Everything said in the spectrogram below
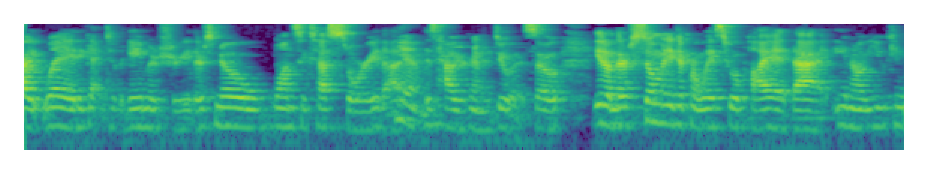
right way to get into the game industry. There's no one success story that is Yeah. how you're going to do it. So you know there's so many different ways to apply it that you know you can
